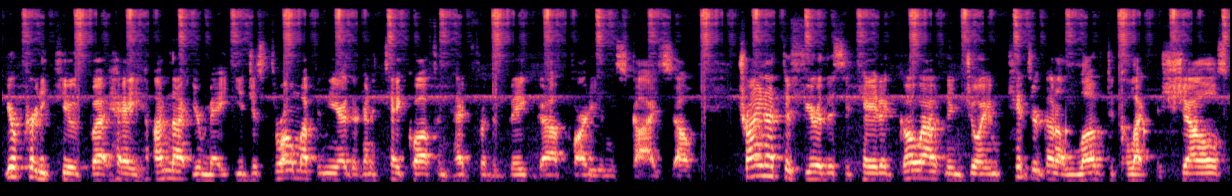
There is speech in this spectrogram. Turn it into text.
you're pretty cute, but hey, I'm not your mate. You just throw them up in the air. They're going to take off and head for the big uh, party in the sky. So try not to fear the cicada. Go out and enjoy them. Kids are going to love to collect the shells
